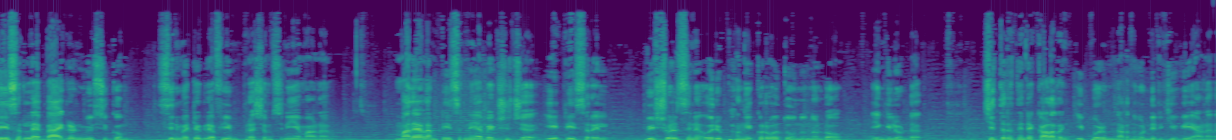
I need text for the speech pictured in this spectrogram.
ടീസറിലെ ബാക്ക്ഗ്രൗണ്ട് മ്യൂസിക്കും സിനിമാറ്റോഗ്രഫിയും പ്രശംസനീയമാണ്. മലയാളം ടീസറിനെ അപേക്ഷിച്ച് ഈ ടീസറിൽ വിഷ്വൽസിന് ഒരു ഭംഗിക്കുറവ് തോന്നുന്നുണ്ടോ? എങ്കിലുണ്ട്. ചിത്രത്തിന്റെ കളറിംഗ് ഇപ്പോഴും നടന്നുകൊണ്ടിരിക്കുകയാണ്.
